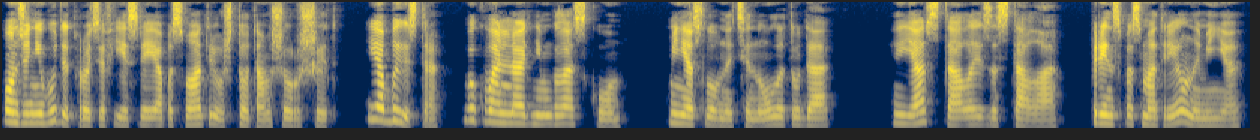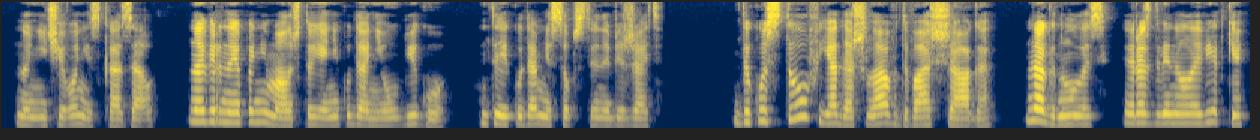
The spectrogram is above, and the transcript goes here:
Он же не будет против, если я посмотрю, что там шуршит. Я быстро, буквально одним глазком. Меня словно тянуло туда. Я встала из-за стола. Принц посмотрел на меня, но ничего не сказал. Наверное, понимал, что я никуда не убегу. Да и куда мне, собственно, бежать? До кустов я дошла в два шага, нагнулась, раздвинула ветки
